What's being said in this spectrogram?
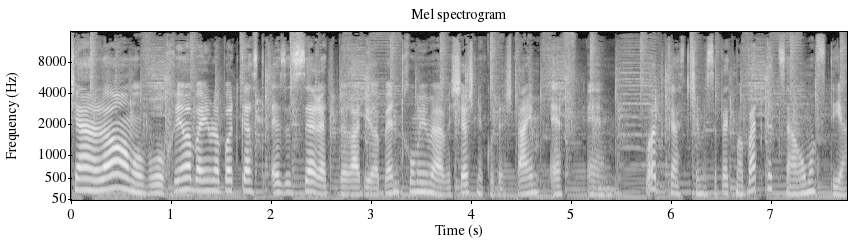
שלום וברוכים הבאים לפודקאסט איזה סרט ברדיו הבינתחומי 106.2 FM. פודקאסט שמספק מבט קצר ומפתיע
